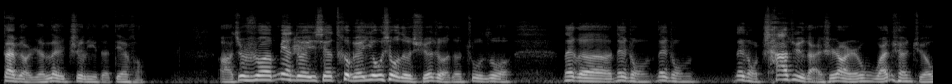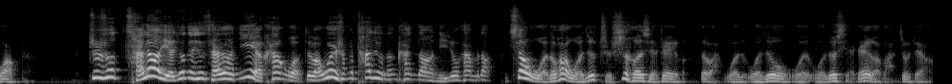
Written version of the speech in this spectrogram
代表，人类智力的巅峰。啊，就是说，面对一些特别优秀的学者的著作，那个那种那种那种差距感是让人完全绝望的。就是说，材料也就那些材料，你也看过，对吧？为什么他就能看到，你就看不到？像我的话，我就只适合写这个，对吧？我我就我我就写这个吧，就这样。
